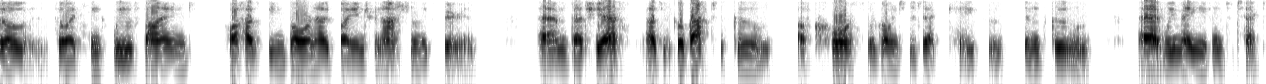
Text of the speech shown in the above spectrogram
so, so I think we'll find what has been borne out by international experience um, that yes, as we go back to school, of course we're going to detect cases in schools. Uh, we may even detect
